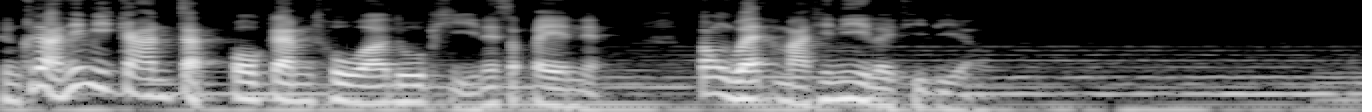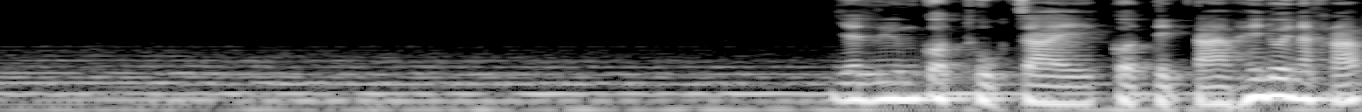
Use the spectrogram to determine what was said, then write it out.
ถึงขนาดที่มีการจัดโปรแกรมทัวร์ดูผีในสเปนเนี่ย ต้องแวะมาที่นี่เลยทีเดียว อย่าลืมกดถูกใจ กดติดตามให้ด้วยนะครับ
